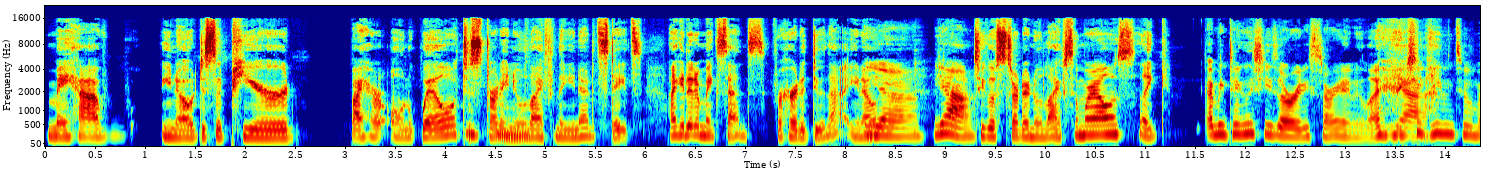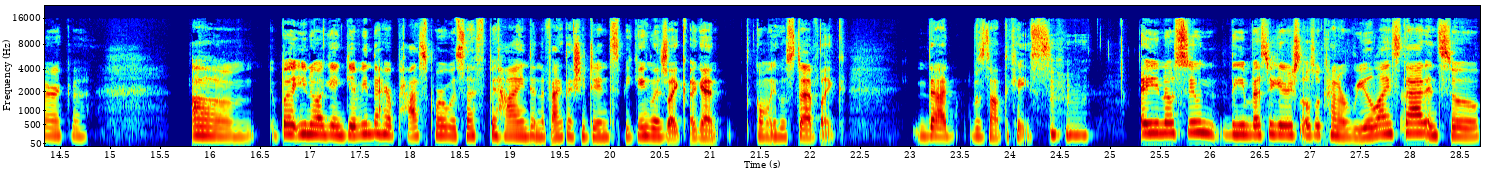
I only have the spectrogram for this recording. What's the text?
may have, you know, disappeared by her own will to start a new life in the United States. Like it didn't make sense for her to do that, you know? Yeah. Yeah. To go start a new life somewhere else. Like, I mean, technically, she's already starting a new life. Yeah. she came to America. Um, but you know, again, given that her passport was left behind and the fact that she didn't speak English, like again, como dijo Steph, like that was not the case. And you know, soon the investigators also kind of realized that, and so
